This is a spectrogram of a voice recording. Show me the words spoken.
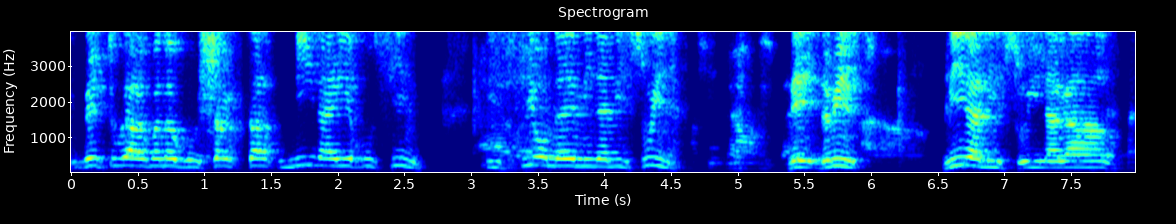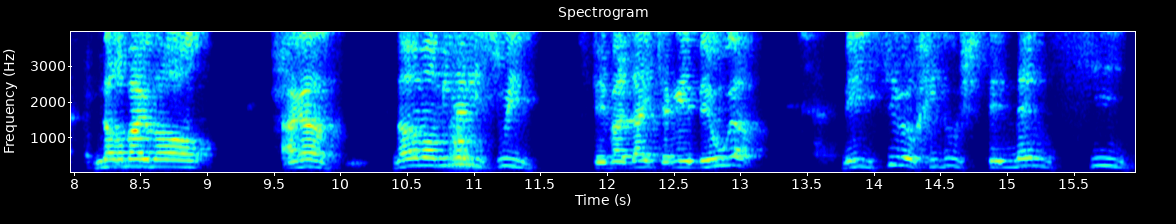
Betougar Manogou Sharta Minaïroussin. Ici, on a Minanisouin. Mais deux minutes. Minanisouin, Alain, normalement, Alain, normalement, Minanisouin, c'était Vadaï Beouga. Mais ici, le chidouche, c'est même si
